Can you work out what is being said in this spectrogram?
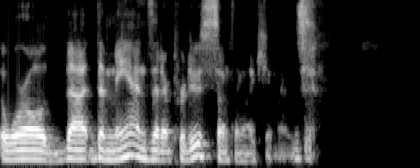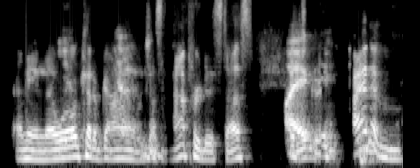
the world that demands that it produce something like humans. I mean, the world could have gone yeah. and just not produced us. I it's, agree. kind of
